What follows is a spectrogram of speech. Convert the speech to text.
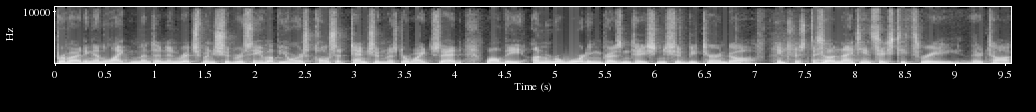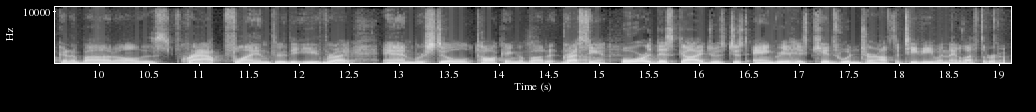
providing enlightenment and enrichment should receive a viewer's close attention, Mr. White said, while the unrewarding presentation should be turned off. Interesting. So in 1963, they're talking about all this crap flying through the ether. Right. And we're still talking about it now. Prescient. Or this guy was just angry that his kids wouldn't turn off the TV when they left the room.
